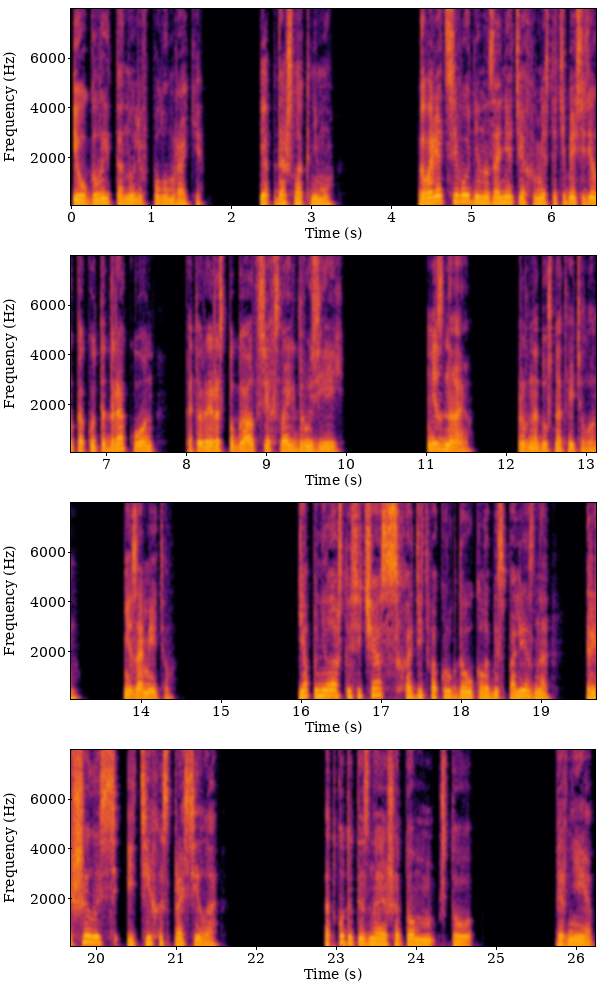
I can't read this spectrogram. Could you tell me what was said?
и углы тонули в полумраке. Я подошла к нему. Говорят, сегодня на занятиях вместо тебя сидел какой-то дракон, который распугал всех своих друзей. Не знаю, равнодушно ответил он. Не заметил. Я поняла, что сейчас ходить вокруг да около бесполезно, решилась и тихо спросила. «Откуда ты знаешь о том, что...» Вернее,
